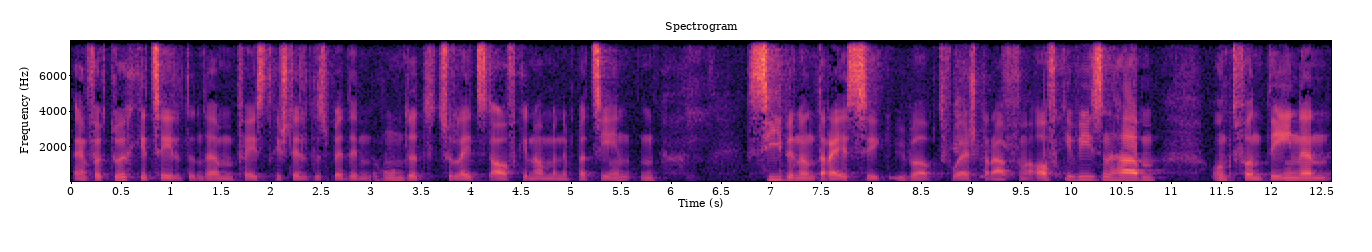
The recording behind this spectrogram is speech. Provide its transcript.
einfach durchgezählt und haben festgestellt, dass bei den 100 zuletzt aufgenommenen Patienten 37 überhaupt Vorstrafen aufgewiesen haben und von denen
